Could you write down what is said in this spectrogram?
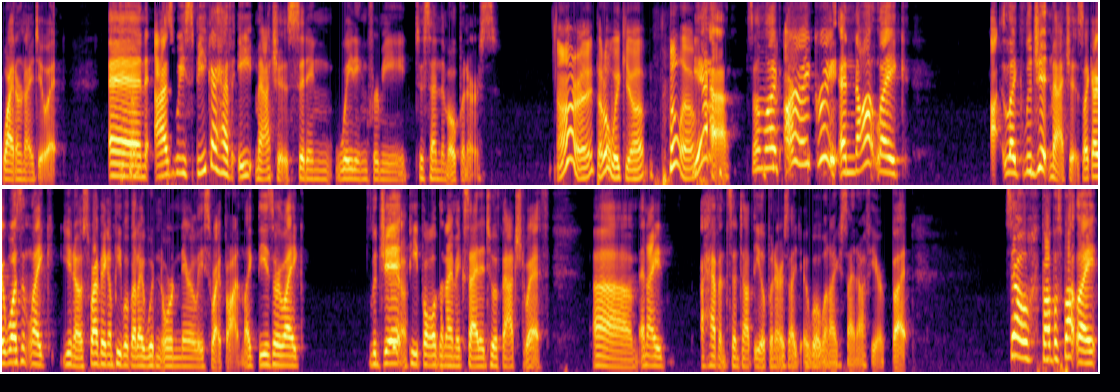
Why don't I do it? And as we speak, I have eight matches sitting waiting for me to send them openers. All right, that'll wake you up. Hello. Yeah. So I'm like, all right, great. And not like uh, like legit matches. Like I wasn't like, you know, swiping on people that I wouldn't ordinarily swipe on. Like these are like legit Yeah. people that I'm excited to have matched with. Um and I I haven't sent out the openers. I, I will when I sign off here. But so Bumble Spotlight.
